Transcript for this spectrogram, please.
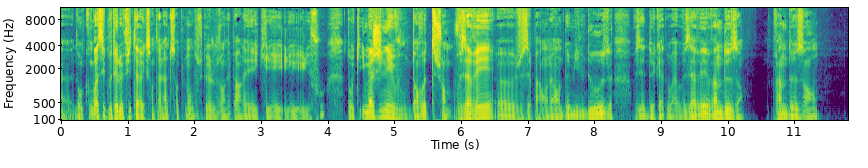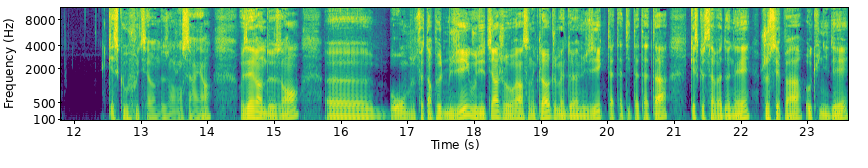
Euh, donc on va s'écouter le feat avec Santana tout simplement parce que je vous en ai parlé et qu'il est, il est, il est fou. Donc imaginez-vous dans votre chambre, vous avez, je sais pas, on est en 2012, vous êtes de 4, ouais, vous avez 22 ans, 22 ans. Qu'est-ce que vous foutez à 22 ans? J'en sais rien. Vous avez 22 ans, euh, bon, vous faites un peu de musique, vous dites tiens, je vais ouvrir un SoundCloud, je vais mettre de la musique, tatati tatata. Qu'est-ce que ça va donner? Je sais pas, aucune idée.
